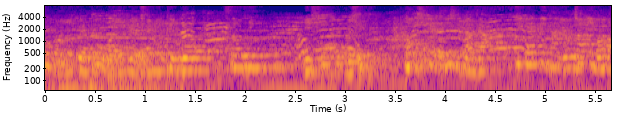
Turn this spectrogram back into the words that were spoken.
娱乐且中国音乐酷我音乐全民听歌，收听你喜欢的歌曲。同时也提醒大家，今年地毯由张艺谋。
